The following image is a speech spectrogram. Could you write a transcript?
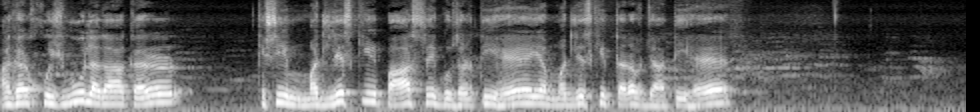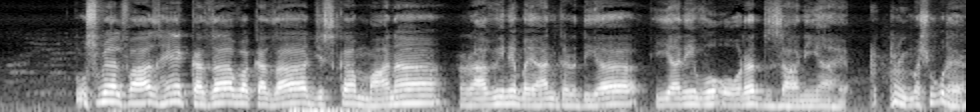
اگر خوشبو لگا کر کسی مجلس کی پاس سے گزرتی ہے یا مجلس کی طرف جاتی ہے تو اس میں الفاظ ہیں قضا و قضا، جس کا معنی راوی نے بیان کر دیا یعنی وہ عورت زانیہ ہے، مشہور ہے۔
